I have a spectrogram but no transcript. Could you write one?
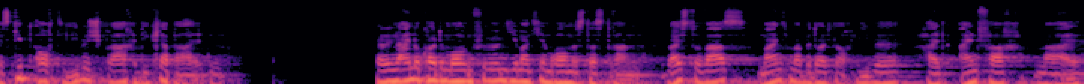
Es gibt auch die Liebessprache, die Klappe halten. Ich hatte den Eindruck, heute Morgen für irgendjemand hier im Raum ist das dran. Weißt du was? Manchmal bedeutet auch Liebe halt einfach mal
